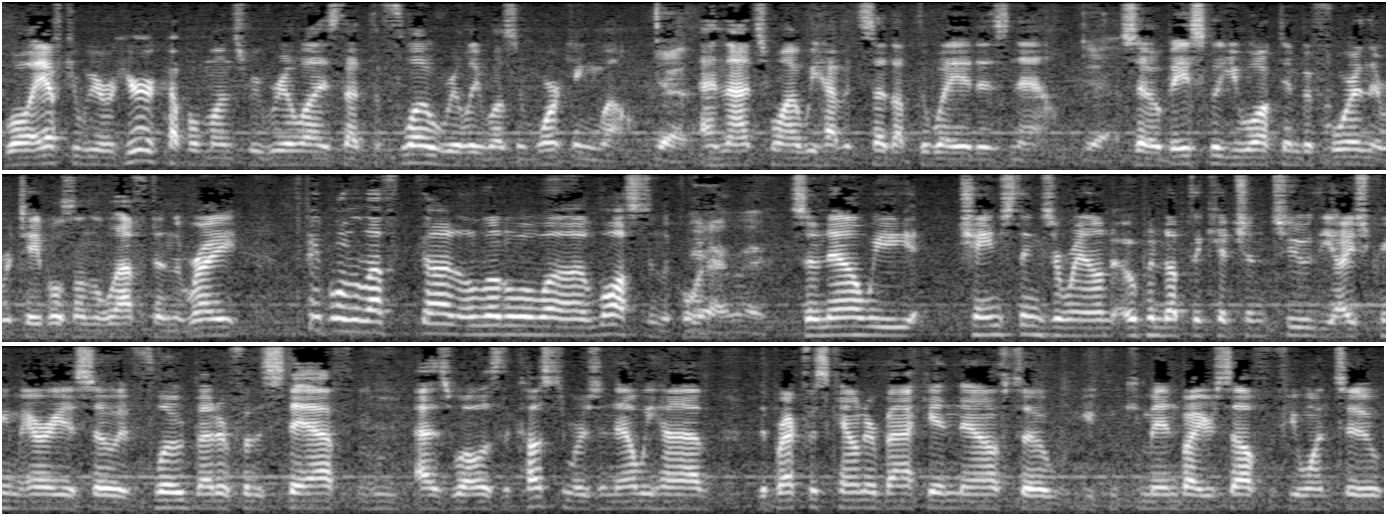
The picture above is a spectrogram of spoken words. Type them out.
Well, after we were here a couple months, we realized that the flow really wasn't working well. Yeah. And that's why we have it set up the way it is now. Yeah. So basically, you walked in before, and there were tables on the left and the right. People on the left got a little uh, lost in the corner. Yeah, right. So now we changed things around, opened up the kitchen to the ice cream area so it flowed better for the staff Mm-hmm. as well as the customers. And now we have the breakfast counter back in now so you can come in by yourself if you want to,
